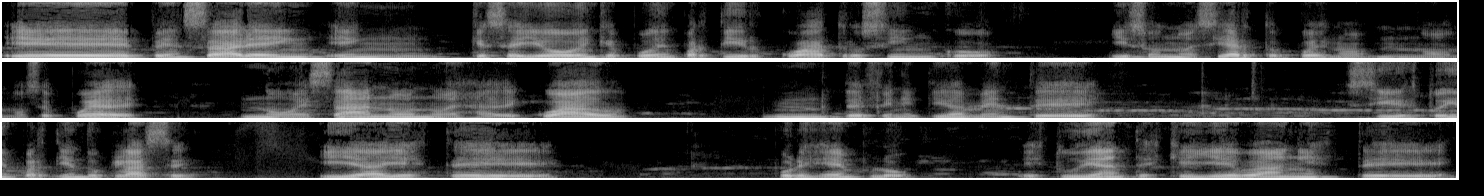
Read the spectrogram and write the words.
eh, pensar en, en, qué sé yo, en que puedo impartir cuatro, cinco, y eso no es cierto, pues no, no, no se puede, no es sano, no es adecuado, mm, definitivamente si estoy impartiendo clase y hay este, por ejemplo, estudiantes que llevan este,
